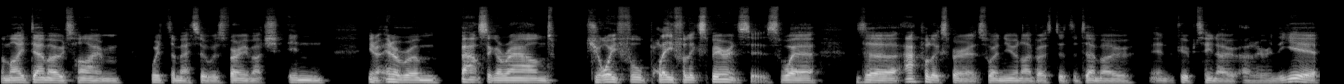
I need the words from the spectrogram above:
my demo time with the Meta was very much in, you know, in a room, bouncing around, joyful, playful experiences where the Apple experience when you and I both did the demo in Cupertino earlier in the year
